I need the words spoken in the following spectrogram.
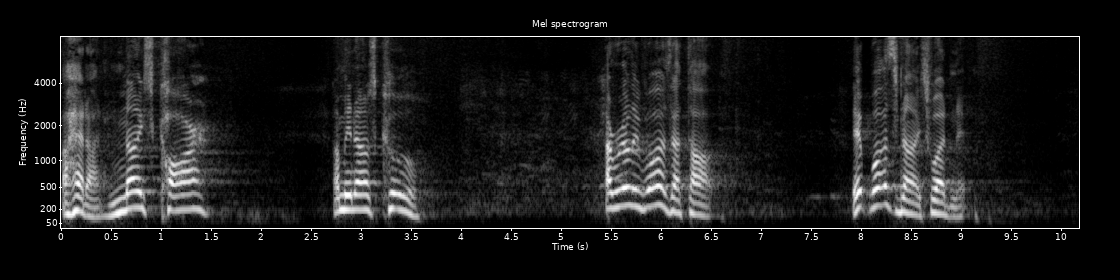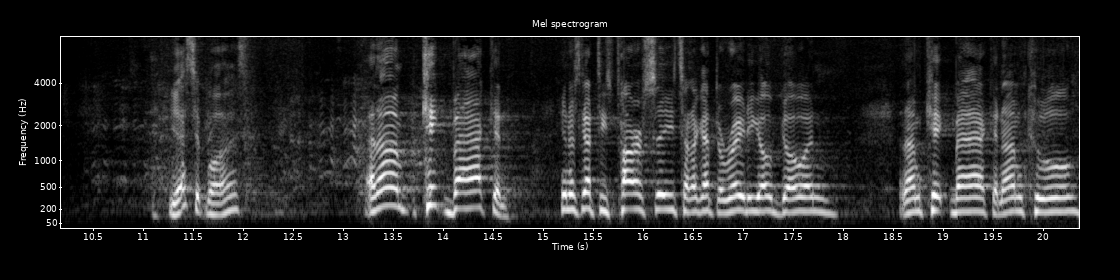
I had a nice car. I mean, I was cool. I really was, I thought. It was nice, wasn't it? Yes, it was. And I'm kicked back, and you know, it's got these power seats, and I got the radio going, and I'm kicked back, and I'm cool.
